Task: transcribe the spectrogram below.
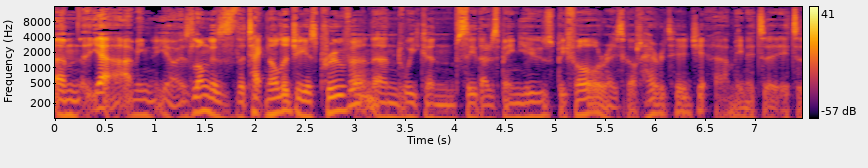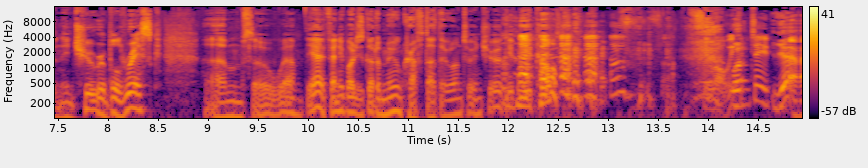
Um, yeah, I mean, you know, as long as the technology is proven and we can see that it's been used before and it's got heritage, yeah, I mean, it's a, it's an insurable risk. Um, so uh, yeah, if anybody's got a mooncraft that they want to insure, give me a call. What we Well, can do. Yeah.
